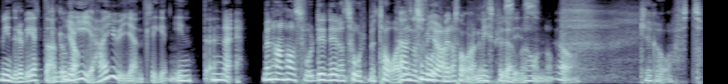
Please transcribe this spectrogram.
mindre vetande. Och Ja. det är han ju egentligen inte. Nej, men han har svårt, det, det är något svårt med talet har som gör med att man talet, missbedömer precis. honom Ja. gravt.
